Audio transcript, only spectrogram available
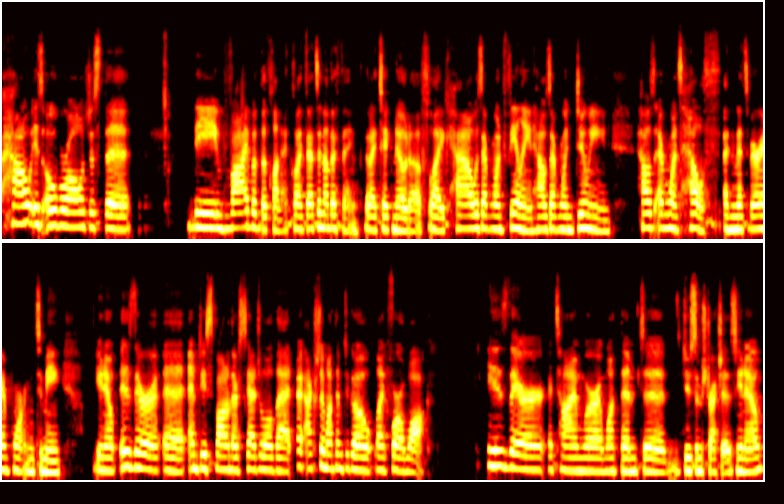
How is overall just the the vibe of the clinic? Like that's another thing that I take note of. Like how is everyone feeling? How's everyone doing? How's everyone's health? I think that's very important to me. You know, is there an empty spot on their schedule that I actually want them to go like for a walk? Is there a time where I want them to do some stretches, you know?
